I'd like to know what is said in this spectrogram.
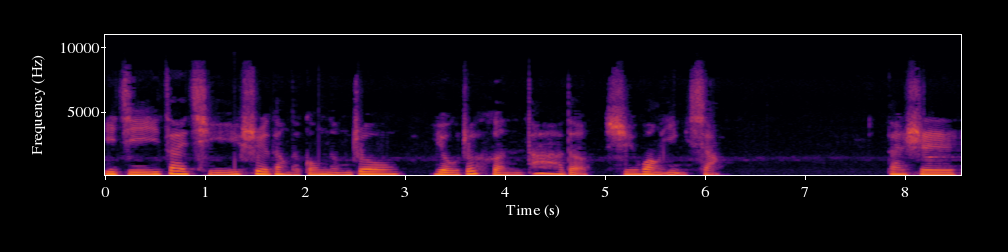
以及在其适当的功能中，有着很大的虚妄影像。但是，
